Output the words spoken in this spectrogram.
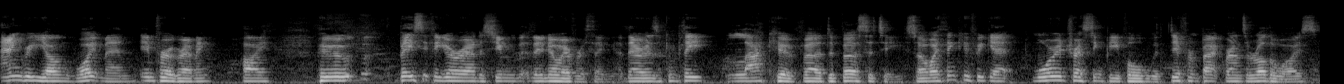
angry young white men in programming, hi, who basically go around assuming that they know everything. There is a complete lack of uh, diversity. So I think if we get more interesting people with different backgrounds or otherwise,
